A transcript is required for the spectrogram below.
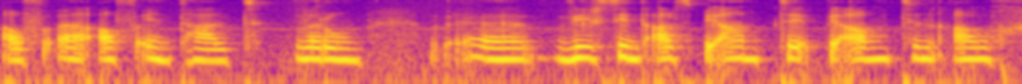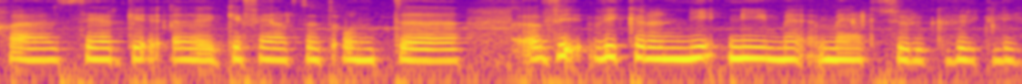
auf, äh, Aufenthalt? Warum? Äh, wir sind als Beamte, Beamten auch äh, sehr ge äh, gefährdet und wir, wir, können nie, nie mehr zurück, wirklich.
